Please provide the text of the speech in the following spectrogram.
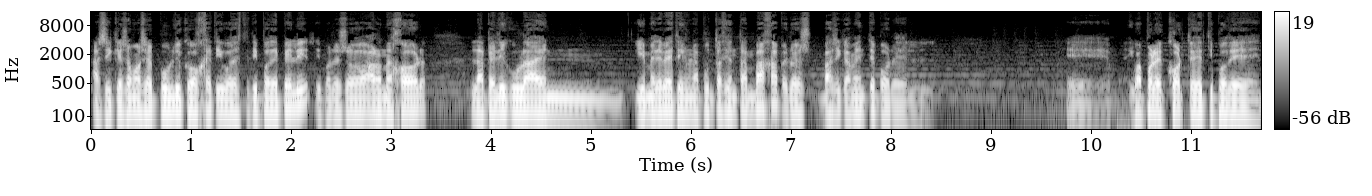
Así que somos el público objetivo de este tipo de pelis y por eso a lo mejor la película en IMDb tiene una puntuación tan baja, pero es básicamente por el eh, igual por el corte de tipo de,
